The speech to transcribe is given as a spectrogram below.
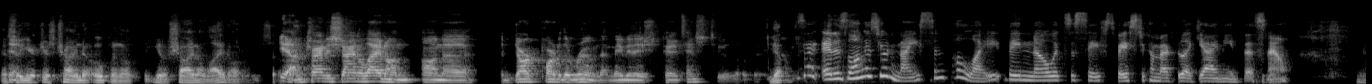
And yeah. so you're just trying to open up you know shine a light on them so. Yeah i'm trying to shine a light on on a, a dark part of the room that maybe they should pay attention to a little bit yeah exactly. and as long as you're nice and polite they know it's a safe space to come back and be like yeah i need this now yeah.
